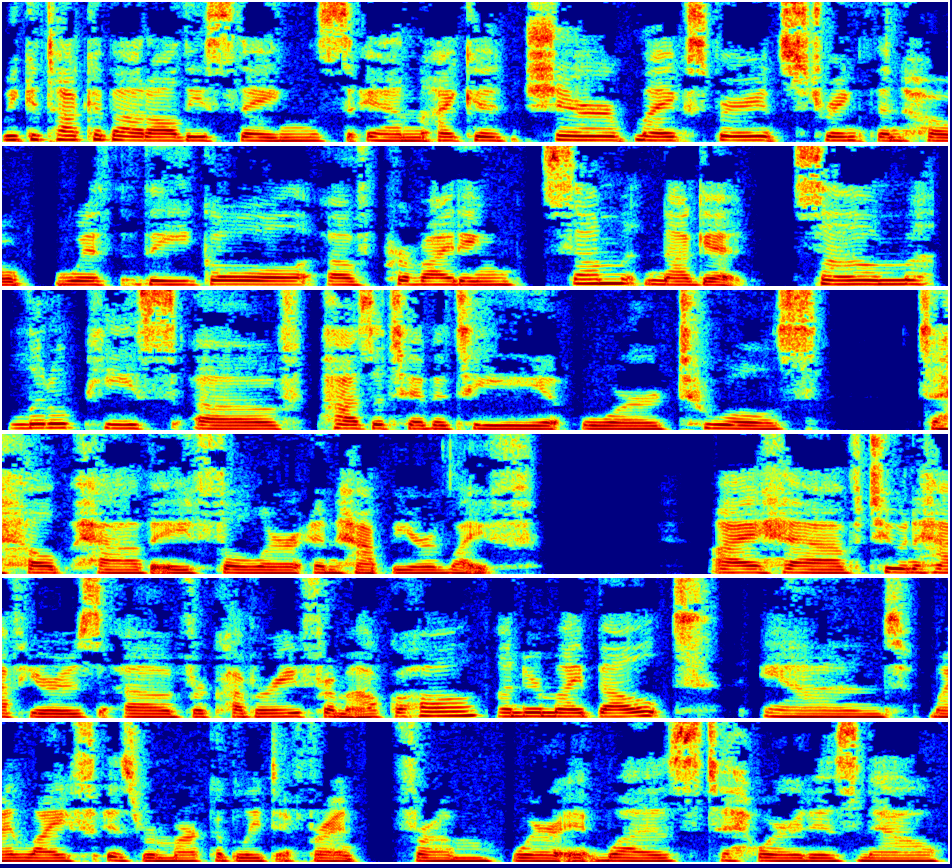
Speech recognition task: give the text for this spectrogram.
we could talk about all these things and I could share my experience, strength, and hope with the goal of providing some nugget, some little piece of positivity or tools to help have a fuller and happier life. I have two and a half years of recovery from alcohol under my belt and my life is remarkably different from where it was to where it is now.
